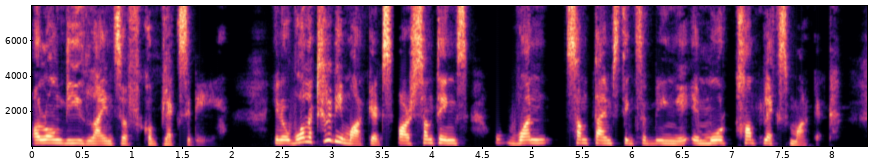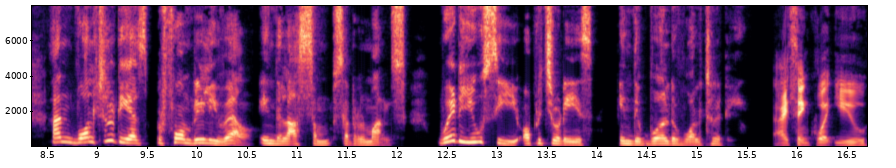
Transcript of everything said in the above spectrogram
along these lines of complexity. You know, volatility markets are some things one sometimes thinks of being a more complex market. And volatility has performed really well in the last some several months. Where do you see opportunities in the world of volatility? I think what you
